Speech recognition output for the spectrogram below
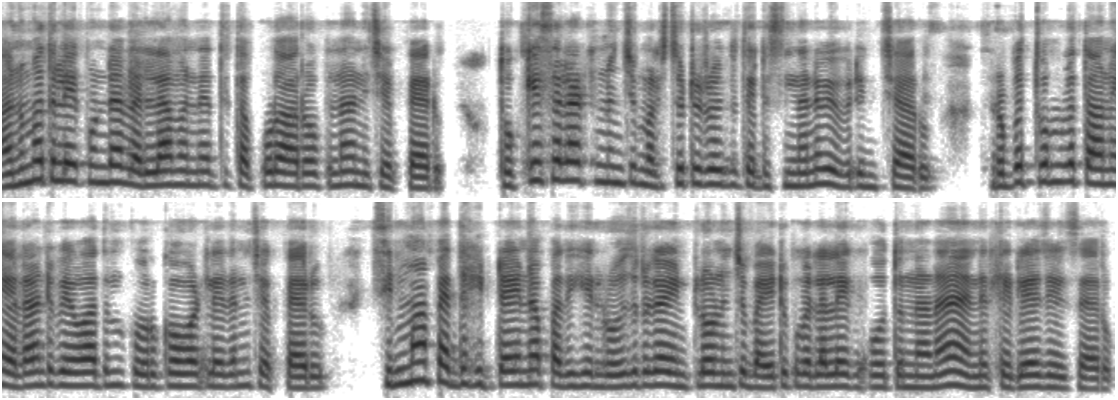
అనుమతి లేకుండా వెళ్ళామన్నది తప్పుడు ఆరోపణ అని చెప్పారు. తొక్కేసలాట నుంచి మరుసటి రోజు తెలిసిందని వివరించారు. ప్రభుత్వంలో తాను ఎలాంటి వివాదం కోరుకోవట్లేదని చెప్పారు. సినిమా పెద్ద హిట్ అయినా పదిహేను రోజులుగా ఇంట్లో నుంచి బయటకు వెళ్ళలేకపోతున్నానని ఆయన తెలియజేశారు.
